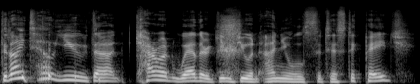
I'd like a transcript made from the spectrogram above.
Did I tell you that Carrot Weather gives you an annual statistic page?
